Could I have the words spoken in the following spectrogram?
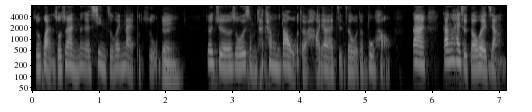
主管说，虽然你那个性子会耐不住，对，就觉得说为什么他看不到我的好，要来指责我的不好，但刚开始都会这样，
